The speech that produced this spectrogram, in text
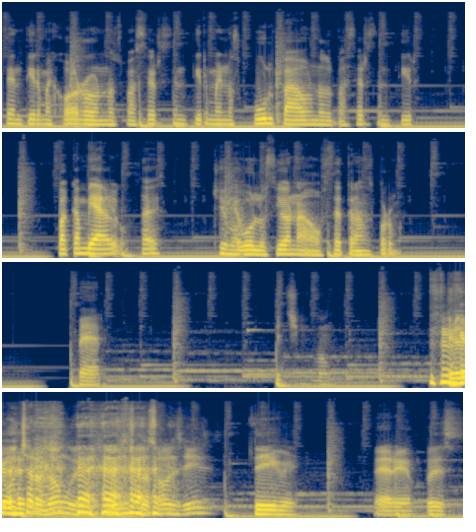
sentir mejor o nos va a hacer sentir menos culpa o nos va a hacer sentir va a cambiar algo, ¿sabes? Sí. Evoluciona o se transforma. Ver. Qué chingón. Tienes mucha razón, güey. Tienes mucha razón, sí. Sí, güey. Verga, pues.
